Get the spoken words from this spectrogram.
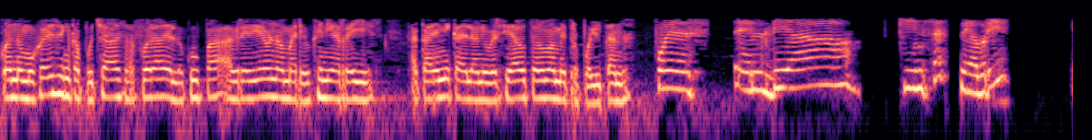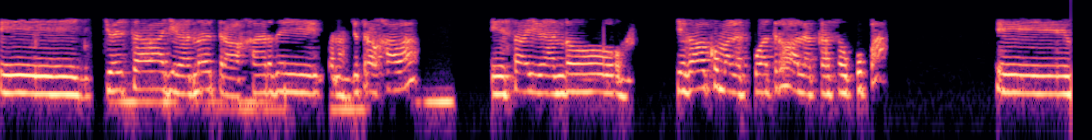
cuando mujeres encapuchadas afuera del Ocupa agredieron a María Eugenia Reyes, académica de la Universidad Autónoma Metropolitana. Pues el día 15 de abril, eh, yo estaba llegando de trabajar de, bueno, yo trabajaba, estaba llegando, llegaba como a las 4 a la casa Ocupa. Eh,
